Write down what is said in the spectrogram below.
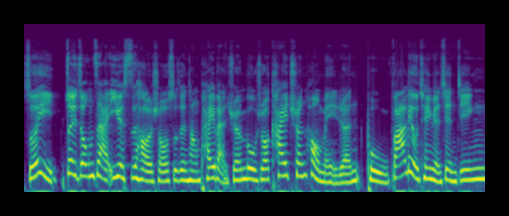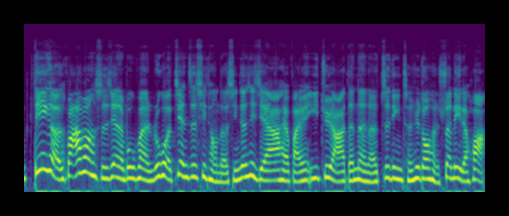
所以最终在一月四号的时候，苏贞昌拍板宣布说，开春后每人普发六千元现金。第一个发放时间的部分，如果建制系统的行政细节啊，还有法院依据啊等等的制定程序都很顺利的话，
